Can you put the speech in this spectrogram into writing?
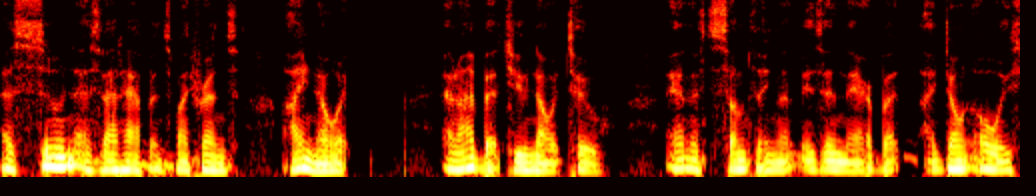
As soon as that happens, my friends, I know it. And I bet you know it too. And it's something that is in there, but I don't always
